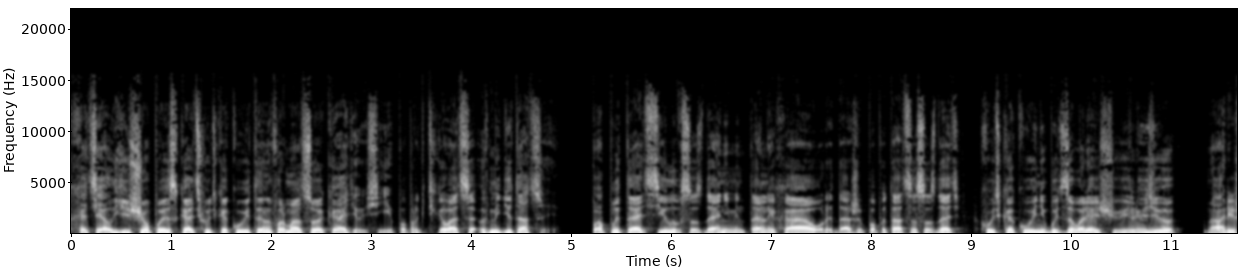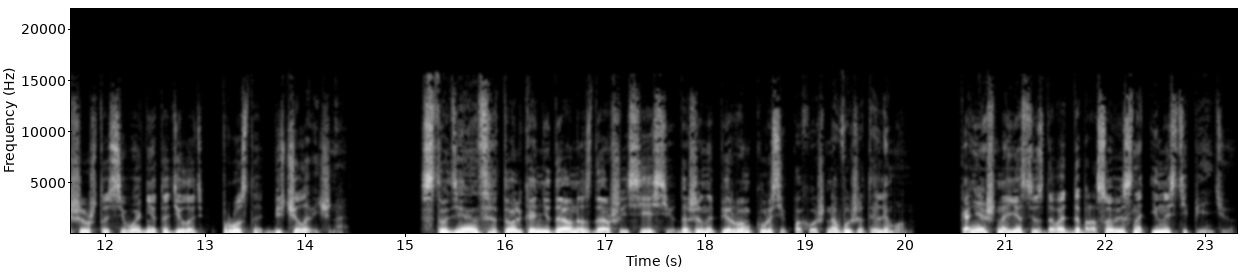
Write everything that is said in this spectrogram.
Хотел еще поискать хоть какую-то информацию о Кадиусе и попрактиковаться в медитации. Попытать силы в создании ментальных аур и даже попытаться создать хоть какую-нибудь заваляющую иллюзию, но решил, что сегодня это делать просто бесчеловечно. Студент, только недавно сдавший сессию, даже на первом курсе похож на выжатый лимон. Конечно, если сдавать добросовестно и на стипендию.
